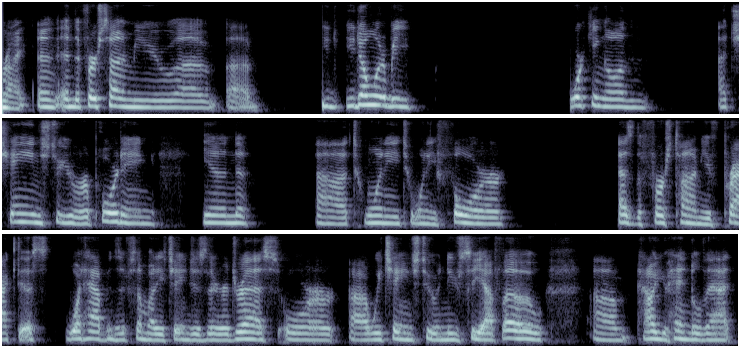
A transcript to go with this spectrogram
Right. And and the first time you uh, uh, you you don't want to be working on a change to your reporting in uh, 2024 as the first time you've practiced. What happens if somebody changes their address or uh, we change to a new CFO? Um, how you handle that.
